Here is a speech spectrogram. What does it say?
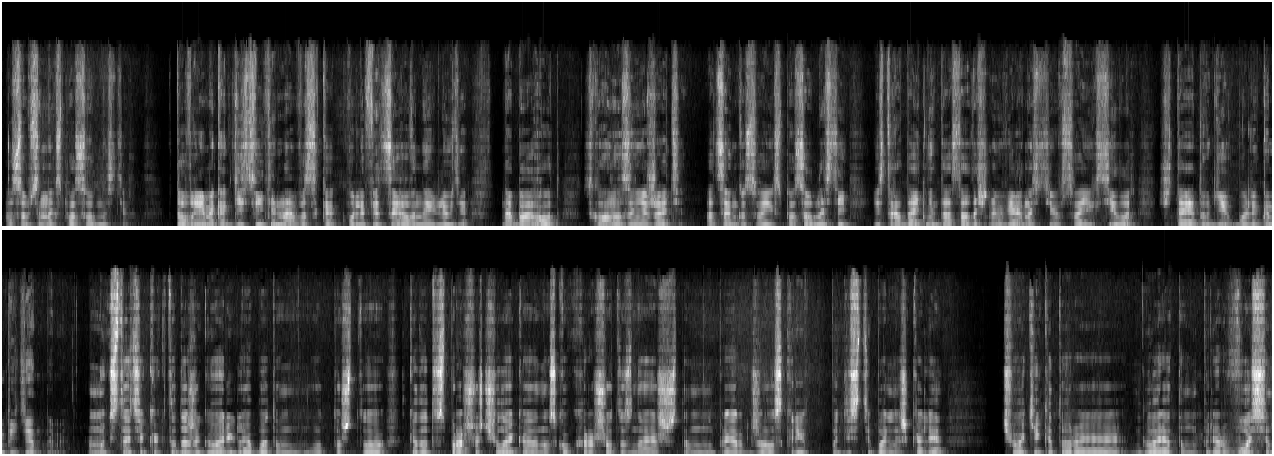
о собственных способностях. В то время как действительно высококвалифицированные люди, наоборот, склонны занижать оценку своих способностей и страдать недостаточной уверенностью в своих силах, считая других более компетентными. Мы, кстати, как-то даже говорили об этом. Вот то, что когда ты спрашиваешь человека, насколько хорошо ты знаешь, там, например, JavaScript по десятибалльной шкале, чуваки, которые говорят, там, например, 8,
